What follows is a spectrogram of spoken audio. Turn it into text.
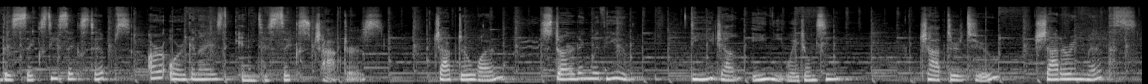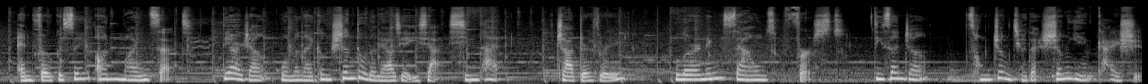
the 66 tips are organized into six chapters. Chapter 1 Starting with You. 第一章以你为中心. Chapter 2 Shattering Myths and Focusing on Mindset. 第二章，我们来更深度的了解一下心态。Chapter Three, Learning Sounds First。第三章， 从正确的声音开始。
